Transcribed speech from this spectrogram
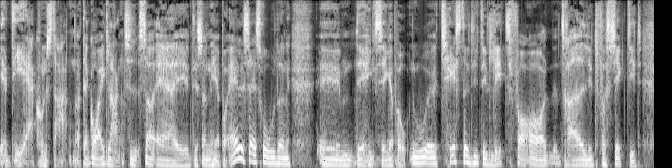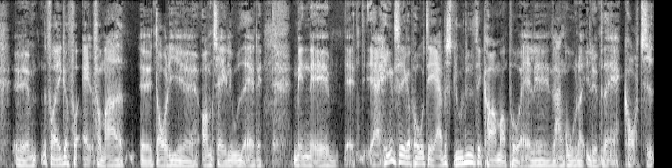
ja, det er kun starten, og der går ikke lang tid, så er øh, det sådan her på alle SAS-ruterne. Øh, det er jeg helt sikker på. Nu øh, tester de det lidt for at træde lidt forsigtigt, øh, for ikke at få alt for meget øh, dårlig øh, omtale ud af det. Men øh, jeg er helt sikker på, at det er besluttet, det kommer på alle langruter i løbet af kort tid.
